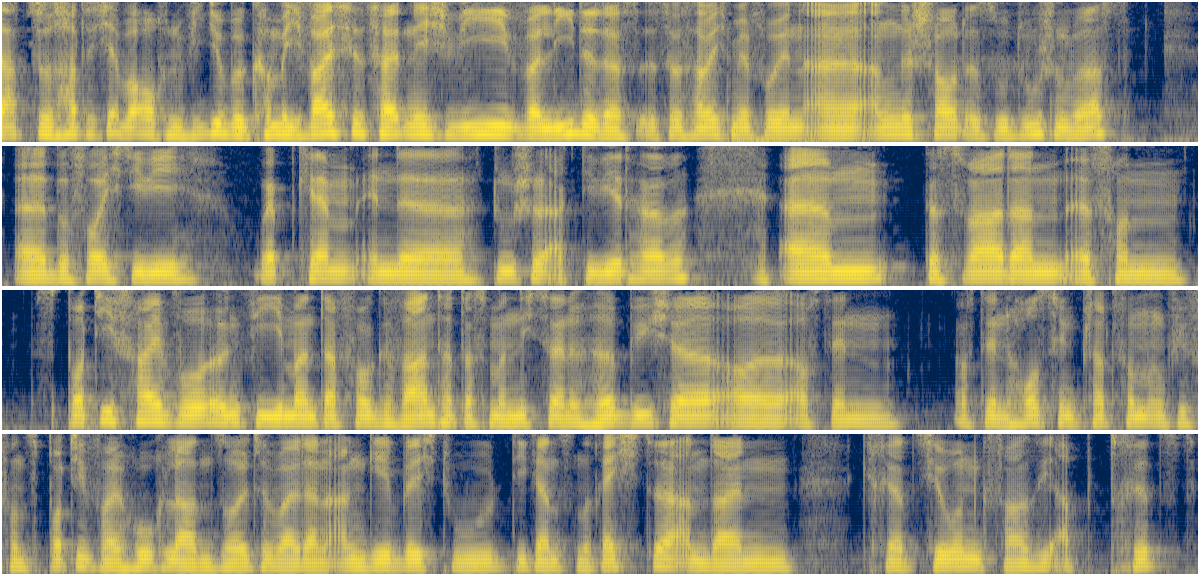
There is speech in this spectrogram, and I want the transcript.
dazu hatte ich aber auch ein Video bekommen. Ich weiß jetzt halt nicht, wie valide das ist. Das habe ich mir vorhin äh, angeschaut, als du duschen warst, äh, bevor ich die Webcam in der Dusche aktiviert habe. Ähm, das war dann äh, von Spotify, wo irgendwie jemand davor gewarnt hat, dass man nicht seine Hörbücher äh, auf den auf den Hosting-Plattformen irgendwie von Spotify hochladen sollte, weil dann angeblich du die ganzen Rechte an deinen Kreationen quasi abtrittst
